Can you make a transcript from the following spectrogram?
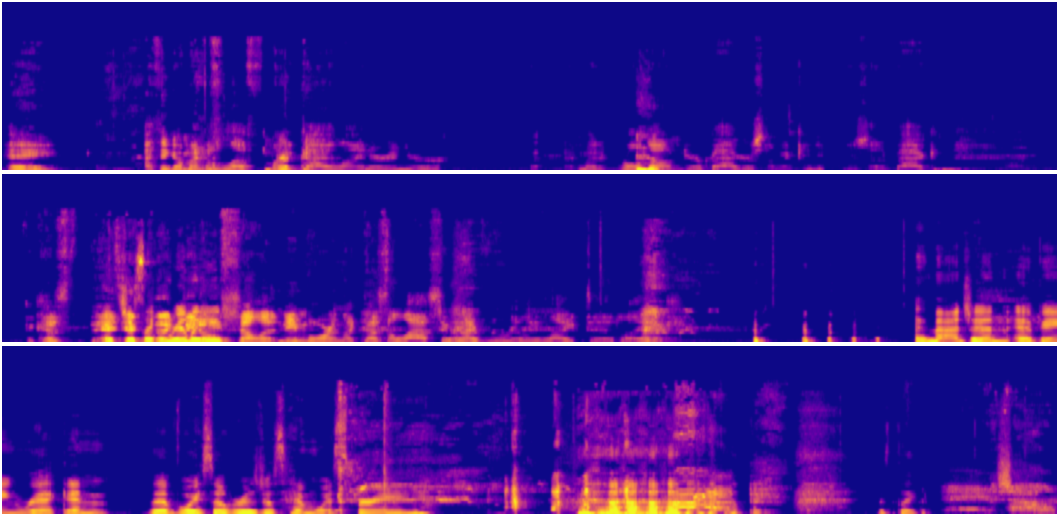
"Hey, I think I might have left my guy liner in your. I might have rolled out in your bag or something. Can you, can you send it back?" Because it- It's just, like, they really- don't sell it anymore, and like that's the last thing. I really liked it. Like, Imagine it being Rick and the voiceover is just him whispering. it's like um,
